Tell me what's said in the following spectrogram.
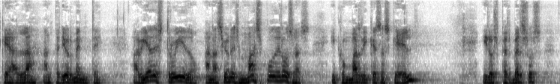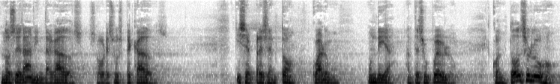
que Alá anteriormente había destruido a naciones más poderosas y con más riquezas que él? Y los perversos no serán indagados sobre sus pecados. Y se presentó Quarum un día ante su pueblo, con todo su lujo,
